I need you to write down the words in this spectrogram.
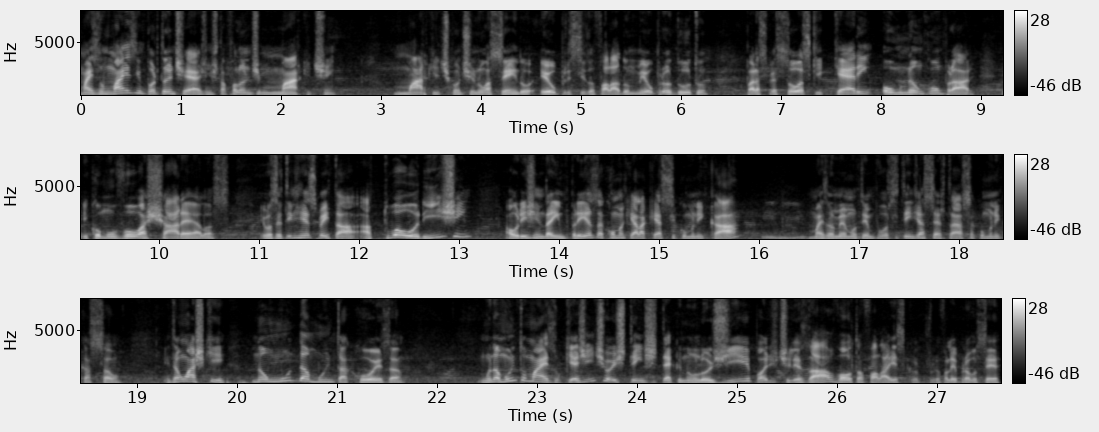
mas o mais importante é, a gente está falando de marketing. Marketing continua sendo, eu preciso falar do meu produto para as pessoas que querem ou não comprar e como vou achar elas. E você tem que respeitar a tua origem, a origem da empresa, como é que ela quer se comunicar, mas ao mesmo tempo você tem de acertar essa comunicação. Então acho que não muda muita coisa. Muda muito mais o que a gente hoje tem de tecnologia pode utilizar. Volto a falar isso que eu falei para você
